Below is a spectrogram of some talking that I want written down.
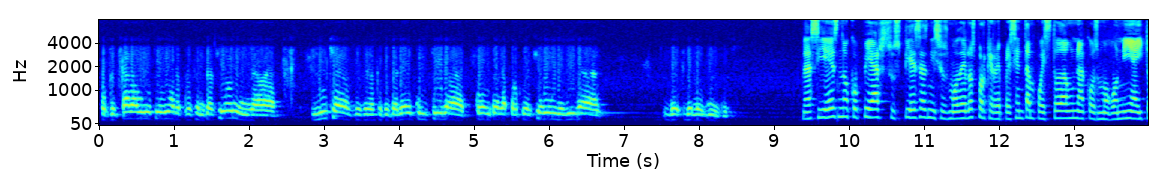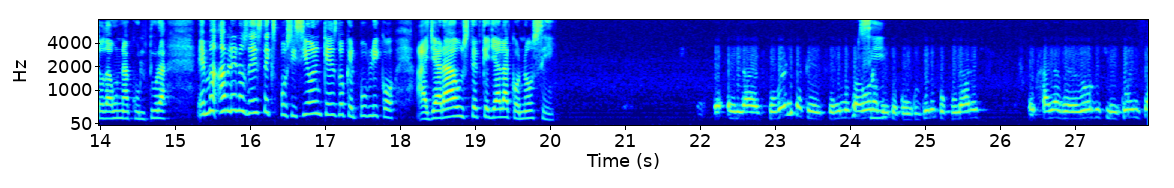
porque cada uno tiene una representación en la lucha desde la Secretaría de Cultura contra la apropiación indebida de, de los niños. Así es, no copiar sus piezas ni sus modelos porque representan pues toda una cosmogonía y toda una cultura. Emma, háblenos de esta exposición, qué es lo que el público hallará usted que ya la conoce. En la expoventa que tenemos ahora junto con Culturas Populares eh, hay alrededor de 50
